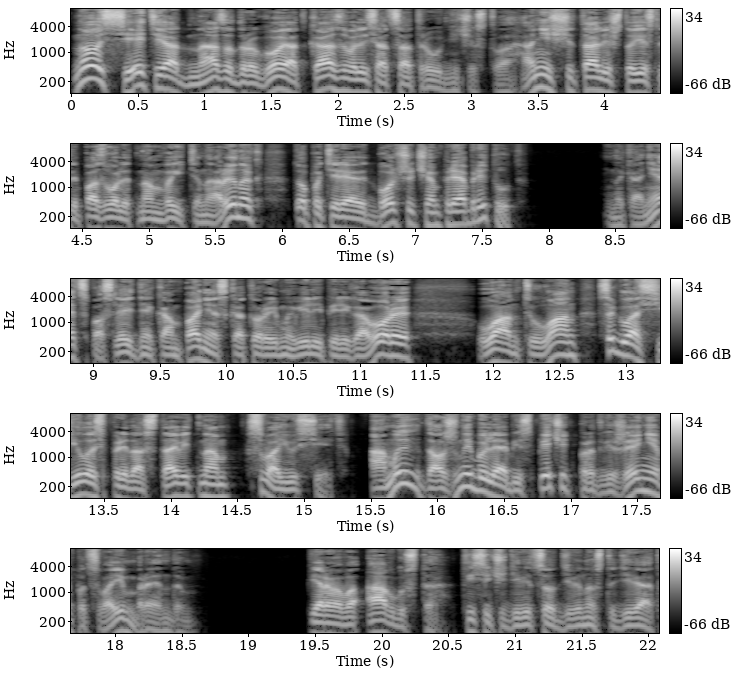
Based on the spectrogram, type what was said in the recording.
Но сети одна за другой отказывались от сотрудничества. Они считали, что если позволят нам выйти на рынок, то потеряют больше, чем приобретут. Наконец, последняя компания, с которой мы вели переговоры, One to One, согласилась предоставить нам свою сеть. А мы должны были обеспечить продвижение под своим брендом. 1 августа 1999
